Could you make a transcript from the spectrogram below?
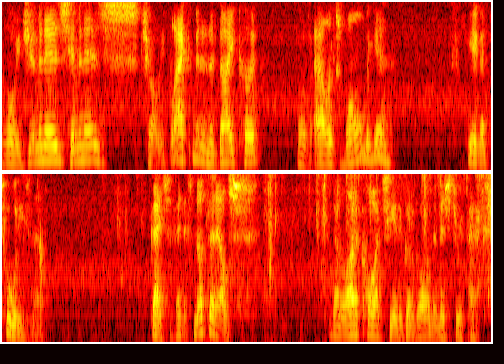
Eloy Jimenez. Jimenez. Charlie Blackmon, And a die cut of Alex Bohm again. Yeah, I got two of these now. Guys, if, if nothing else, I got a lot of cards here that are going to go in the mystery packs.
